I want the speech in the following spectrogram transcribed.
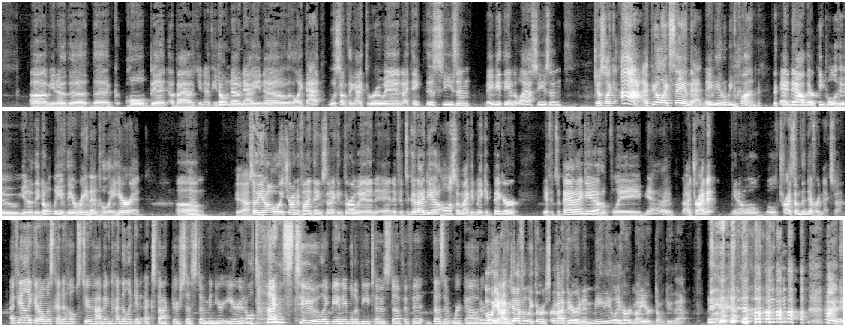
Um, you know, the the whole bit about, you know, if you don't know now you know, like that was something I threw in, I think this season, maybe at the end of last season. Just like, ah, I feel like saying that. Maybe it'll be fun. and now there are people who, you know, they don't leave the arena until they hear it. Um, yeah. So, you know, always trying to find things that I can throw in. And if it's a good idea, awesome, I can make it bigger. If it's a bad idea, hopefully, yeah, I tried it. You know, we'll we'll try something different next time. I feel like it almost kind of helps too, having kind of like an X factor system in your ear at all times too, like being able to veto stuff if it doesn't work out. Or oh whatever. yeah, I've definitely thrown stuff out there and immediately heard my ear. Don't do that.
